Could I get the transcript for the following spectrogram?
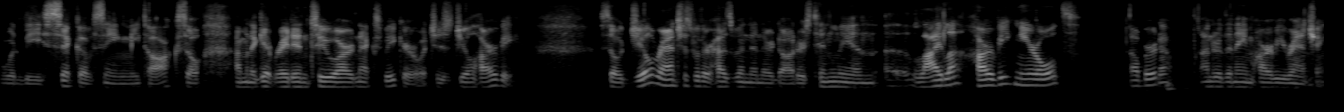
would be sick of seeing me talk. So, I'm going to get right into our next speaker, which is Jill Harvey. So, Jill ranches with her husband and their daughters Tinley and uh, Lila Harvey near Olds, Alberta, under the name Harvey Ranching.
